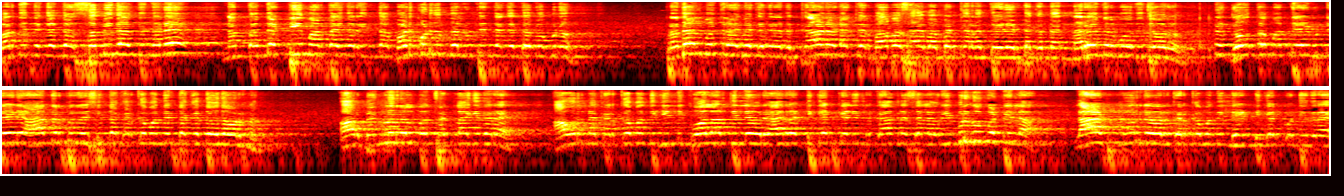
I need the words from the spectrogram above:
ಬರೆದಿರ್ತಕ್ಕಂಥ ಸಂವಿಧಾನದಿಂದನೇ ನಮ್ಮ ತಂದೆ ಟೀ ಮಾಡ್ತಾ ಇದ್ದಾರೆ, ಇಂಥ ಬಡ್ಕುಡ್ದಲ್ಲಿ ಹುಟ್ಟಿರ್ತಕ್ಕಂಥ ಒಬ್ಬನು ಪ್ರಧಾನಮಂತ್ರಿ ಆಗ್ಬೇಕಂದ್ರೆ ಅದು ಕಾರಣ ಡಾಕ್ಟರ್ ಬಾಬಾ ಸಾಹೇಬ್ ಅಂಬೇಡ್ಕರ್ ಅಂತ ಹೇಳಿರ್ತಕ್ಕಂಥ ನರೇಂದ್ರ ಮೋದಿಜಿ ಅವರು ಗೌತಮ್ ಅಂತ ಹೇಳ್ಬಿಟ್ಟು ಹೇಳಿ ಆಂಧ್ರ ಪ್ರದೇಶದಿಂದ ಕರ್ಕೊಂಡ್ ಬಂದಿರ್ತಕ್ಕಂಥದ್ದು ಅವ್ರನ್ನ. ಅವ್ರು ಬೆಂಗಳೂರಲ್ಲಿ ಬಂದು ಸೆಟ್ಲ್ ಆಗಿದ್ದಾರೆ. ಅವ್ರನ್ನ ಕರ್ಕೊಂಬಂದು ಇಲ್ಲಿ ಕೋಲಾರ ಜಿಲ್ಲೆಯವರು ಯಾರ ಟಿಕೆಟ್ ಕೇಳಿದ್ರು ಕಾಂಗ್ರೆಸ್ ಅಲ್ಲಿ ಅವ್ರು ಇಬ್ರಿಗೂ ಕೊಟ್ಟಿಲ್ಲ. ಲಾಸ್ಟ್ ಮೂರನೇ ಅವ್ರು ಕರ್ಕೊಂಬಂದು ಇಲ್ಲಿ ಏನ್ ಟಿಕೆಟ್ ಕೊಟ್ಟಿದ್ರೆ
